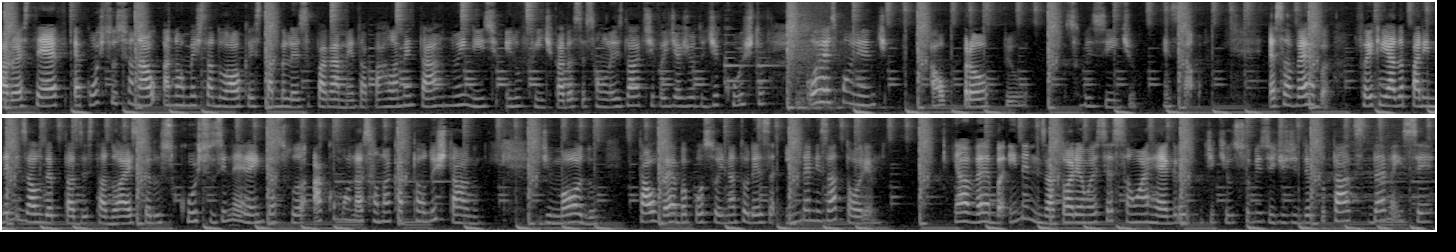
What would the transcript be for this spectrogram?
Para o STF, é constitucional a norma estadual que estabeleça o pagamento a parlamentar no início e no fim de cada sessão legislativa de ajuda de custo correspondente ao próprio subsídio mensal. Essa verba foi criada para indenizar os deputados estaduais pelos custos inerentes à sua acomodação na capital do estado, de modo tal verba possui natureza indenizatória. E a verba indenizatória é uma exceção à regra de que os subsídios de deputados devem ser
